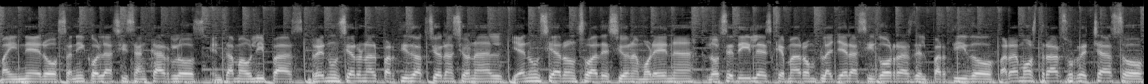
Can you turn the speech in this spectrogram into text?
Mainero, San Nicolás y San Carlos, en Tamaulipas, renunciaron al Partido Acción Nacional y anunciaron su adhesión a Morena. Los ediles quemaron playeras y gorras del partido para mostrar su rechazo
